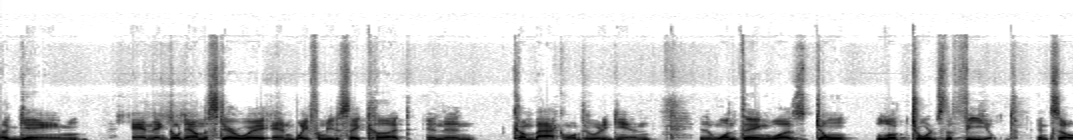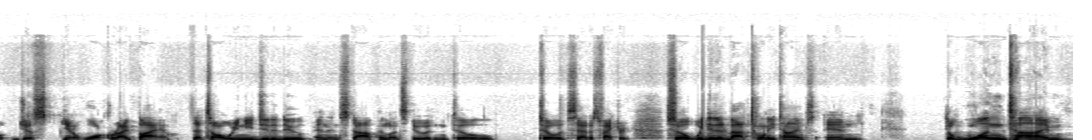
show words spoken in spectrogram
a game and then go down the stairway and wait for me to say cut and then come back and we'll do it again. And the one thing was don't look towards the field. And so just, you know, walk right by him. That's all we need you to do. And then stop and let's do it until till it's satisfactory. So we did it about 20 times. And the one time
